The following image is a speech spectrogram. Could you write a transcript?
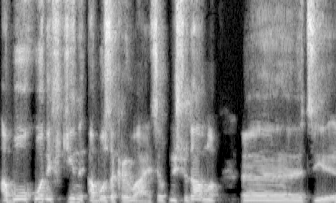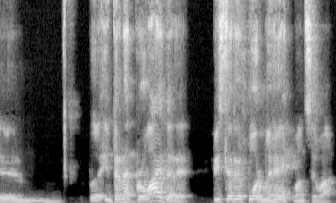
або уходить в тіни, або закривається. От нещодавно е, ці е, інтернет-провайдери після реформи Гетьманцева,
